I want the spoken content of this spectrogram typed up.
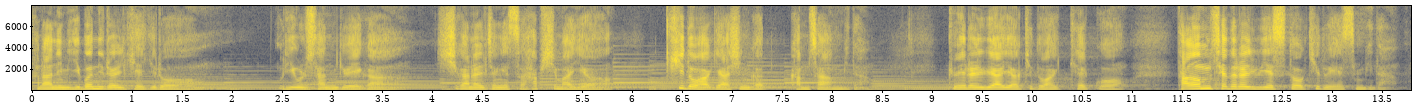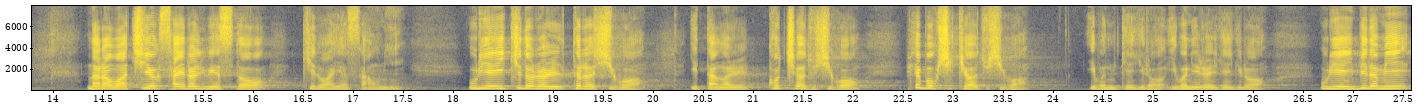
하나님 이번 일을 계기로 우리 울산교회가 시간을 정해서 합심하여 기도하게 하신 것 감사합니다. 교회를 위하여 기도했고 다음 세대를 위해서도 기도했습니다. 나라와 지역 사회를 위해서도 기도하여 싸우니 우리의 기도를 들으시고 이 땅을 고쳐 주시고 회복시켜 주시고 이번 계기로 이번 일을 계기로 우리의 믿음이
